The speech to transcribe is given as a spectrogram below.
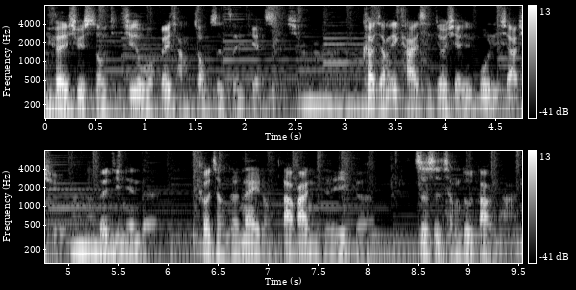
你可以去收集。其实我非常重视这一件事情。课程一开始就先问一下学员对今天的课程的内容，大概你的一个知识程度到哪里。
